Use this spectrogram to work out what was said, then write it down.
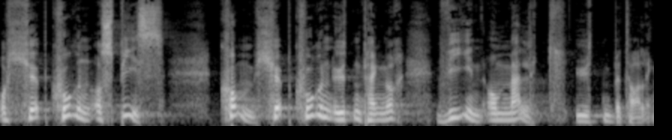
og kjøp korn og spis. Kom, kjøp korn uten penger, vin og melk uten betaling.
